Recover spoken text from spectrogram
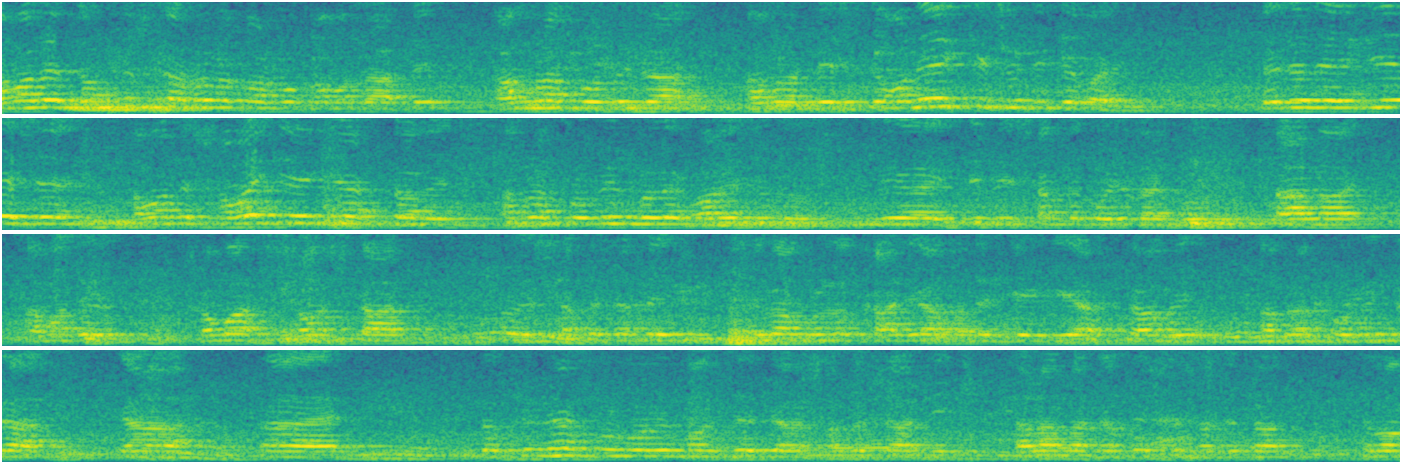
আমাদের যথেষ্ট এখনও কর্মক্ষমতা আছে, আমরা প্রবীণরা, আমরা দেশকে অনেক কিছু দিতে পারি। সেই জন্য এগিয়ে এসে আমাদের সবাইকে এগিয়ে আসতে হবে। আমরা প্রবীণ বলে ঘরে শুধু টিভির সামনে বসে থাকব, তা নয়, আমাদের সমাজ সংস্কার সাথে সাথে সেবামূলক কাজে আমাদেরকে এগিয়ে আসতে হবে। আমরা প্রবীণরা যারা দক্ষিণ দিনাজপুর প্রবীণ মঞ্চের যারা সদস্য আছি, তারা আমরা যথেষ্ট সচেতন এবং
